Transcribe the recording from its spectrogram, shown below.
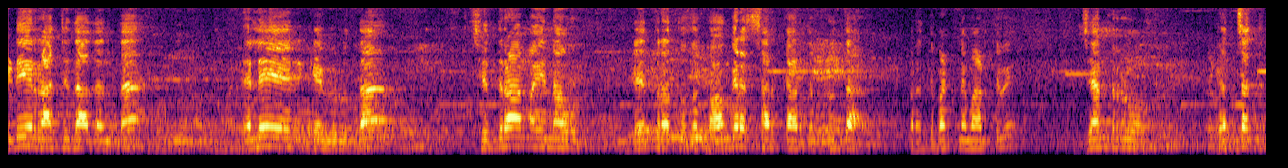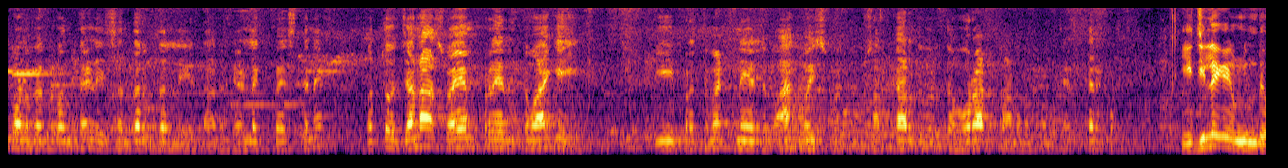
ಇಡೀ ರಾಜ್ಯದಾದಂಥ ಬೆಲೆ ಏರಿಕೆ ವಿರುದ್ಧ ಸಿದ್ದರಾಮಯ್ಯನವ್ರ ನೇತೃತ್ವದ ಕಾಂಗ್ರೆಸ್ ಸರ್ಕಾರದ ವಿರುದ್ಧ ಪ್ರತಿಭಟನೆ ಮಾಡ್ತೀವಿ. ಜನರು ಎಚ್ಚೆತ್ತುಕೊಳ್ಬೇಕು ಅಂತೇಳಿ ಈ ಸಂದರ್ಭದಲ್ಲಿ ನಾನು ಹೇಳಕ್ಕೆ ಬಯಸ್ತೇನೆ. ಮತ್ತು ಜನ ಸ್ವಯಂ ಪ್ರೇರಿತವಾಗಿ ಈ ಪ್ರತಿಭಟನೆಯಲ್ಲಿ ಭಾಗವಹಿಸಬೇಕು ಸರ್ಕಾರದ ವಿರುದ್ಧ ಹೋರಾಟ ಮಾಡಬೇಕು ಅಂತೇಳಿ ಕರೆ ಕೊಡ್ತೀನಿ. ಈ ಜಿಲ್ಲೆಗೆ ನಿಮ್ಮದು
